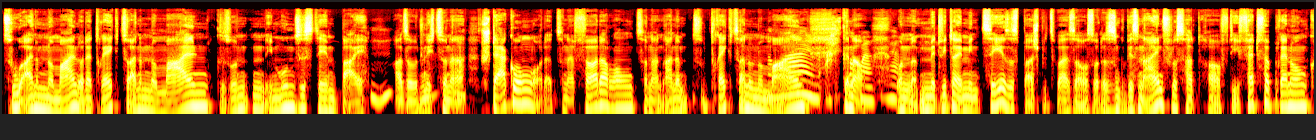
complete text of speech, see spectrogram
zu einem normalen oder trägt zu einem normalen, gesunden Immunsystem bei. Mhm. Also nicht zu einer Stärkung oder zu einer Förderung, sondern einem, trägt zu einem normalen. Ach, genau. Ja. Und mit Vitamin C ist es beispielsweise auch so, dass es einen gewissen Einfluss hat auf die Fettverbrennung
